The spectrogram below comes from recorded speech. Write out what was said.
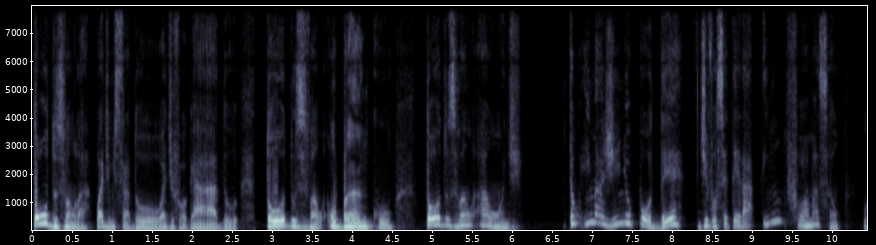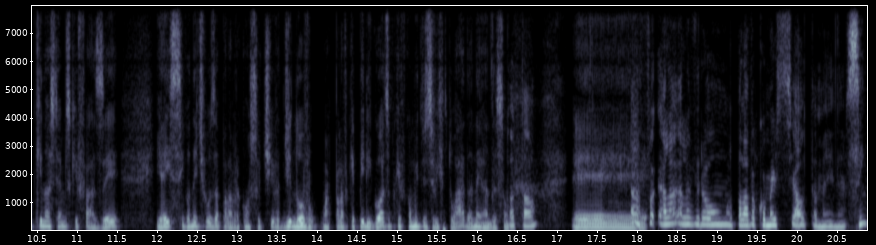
Todos vão lá. O administrador, o advogado, todos vão. O banco, todos vão aonde? Então imagine o poder de você ter a informação o que nós temos que fazer. E aí sim, quando a gente usa a palavra consultiva, de novo, uma palavra que é perigosa porque fica muito desvirtuada, né, Anderson? Total. É... Ela, foi, ela, ela, virou uma palavra comercial também, né? Sim.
